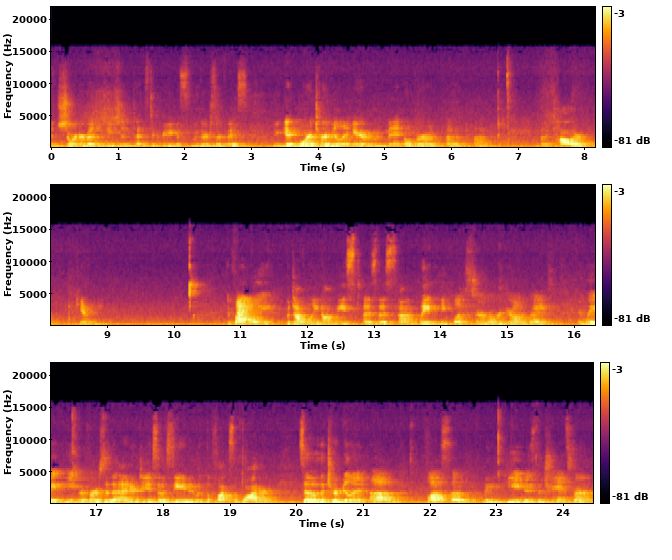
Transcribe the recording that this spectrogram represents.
and shorter vegetation tends to create a smoother surface. You can get more turbulent air movement over a, a, a, a taller canopy. And finally, but definitely not least, is this um, latent heat flux term over here on the right. And latent heat refers to the energy associated with the flux of water. So the turbulent um, flux of latent heat is the transfer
